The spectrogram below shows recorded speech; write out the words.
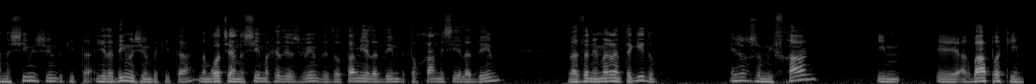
אנשים יושבים בכיתה, ילדים יושבים בכיתה, למרות שאנשים אחרי זה יושבים, וזה אותם ילדים, בתוכם יש ילדים, ואז אני אומר להם, תגידו, יש עכשיו מבחן עם אה, ארבעה פרקים.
